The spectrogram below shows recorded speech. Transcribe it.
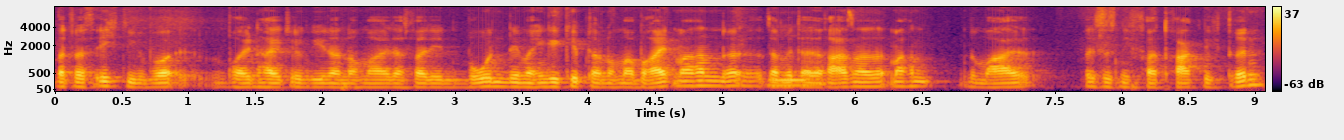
was weiß ich, die wollen halt irgendwie dann nochmal, dass wir den Boden, den wir hingekippt haben, nochmal breit machen, ne, damit mhm. der Rasen machen. Normal ist es nicht vertraglich drin.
